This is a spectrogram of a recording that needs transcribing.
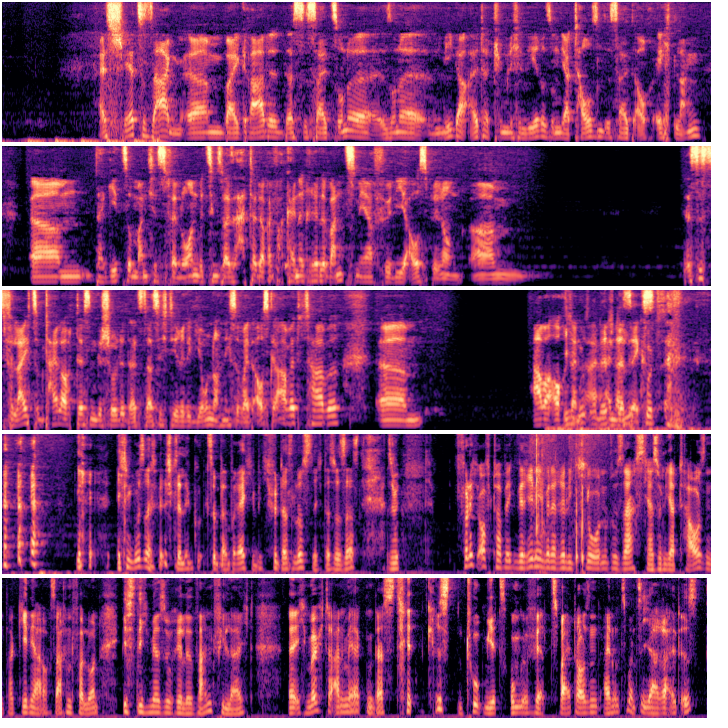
Es ist schwer zu sagen, ähm, weil gerade das ist halt so eine, so eine mega altertümliche Lehre, so ein Jahrtausend ist halt auch echt lang. Ähm, da geht so manches verloren, beziehungsweise hat halt auch einfach keine Relevanz mehr für die Ausbildung. Ähm, es ist vielleicht zum Teil auch dessen geschuldet, als dass ich die Religion noch nicht so weit ausgearbeitet habe. Ähm, aber auch ich dann an der einer 6. Ich muss an der Stelle kurz unterbrechen. Ich finde das lustig, dass du sagst. Also völlig off-topic, wir reden über der Religion und du sagst, ja, so ein Jahrtausend, da gehen ja auch Sachen verloren, ist nicht mehr so relevant vielleicht. Äh, ich möchte anmerken, dass das Christentum jetzt ungefähr 2021 Jahre alt ist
